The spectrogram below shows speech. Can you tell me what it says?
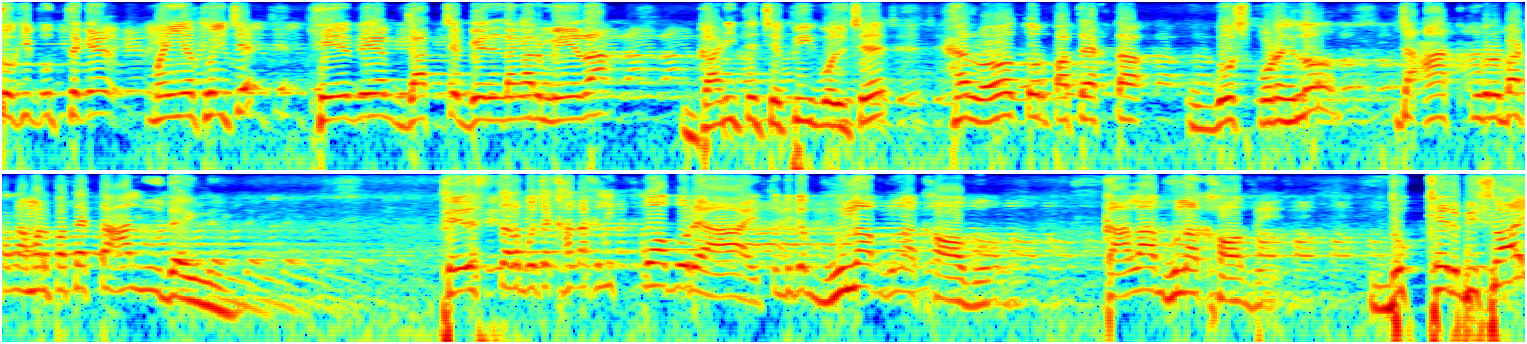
তকিপুর থেকে মাইয়া থইছে খেয়ে দে যাচ্ছে বেলডাঙ্গার মেয়েরা, গাড়িতে চেপেই বলছে, হ্যালো, তোর পাতে একটা গোশ পড়ে হলো যা আট কুড়ের ব্যাটার, আমার পাতে একটা আলু দেয়নি। ফেরেস্তার বলছে, খালাখালি কবরে আয়, তোদেরকে ভুনা ভুনা খাওয়াবো। কালা ভুনা খাওয়াবে। দুঃখের বিষয়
